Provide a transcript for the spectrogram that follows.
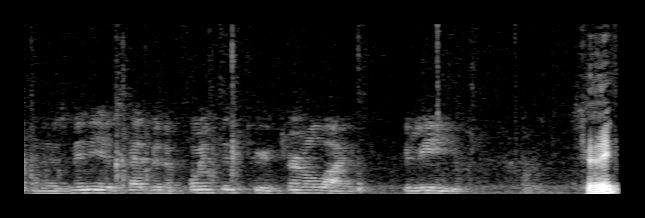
And as many as had been appointed to eternal life believed. Okay,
